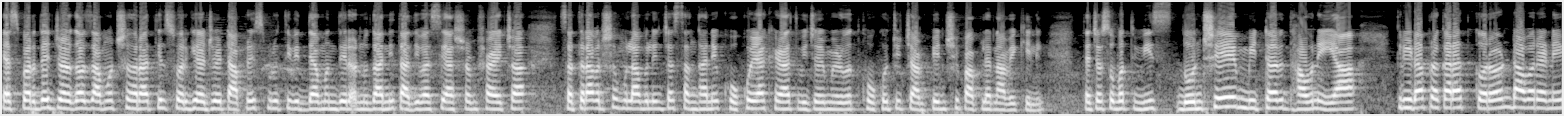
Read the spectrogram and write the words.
या स्पर्धेत जळगाव जामोद शहरातील स्वर्गीय अजय टापरे स्मृती विद्या मंदिर अनुदानित आदिवासी आश्रमशाळेच्या सतरा वर्ष मुलामुलींच्या संघाने खो खो या खेळात विजय मिळवत खो खोची चॅम्पियनशिप आपल्या नावे केली. त्याच्यासोबत वीस दोनशे मीटर धावणे या क्रीडा प्रकारात करण डावर याने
